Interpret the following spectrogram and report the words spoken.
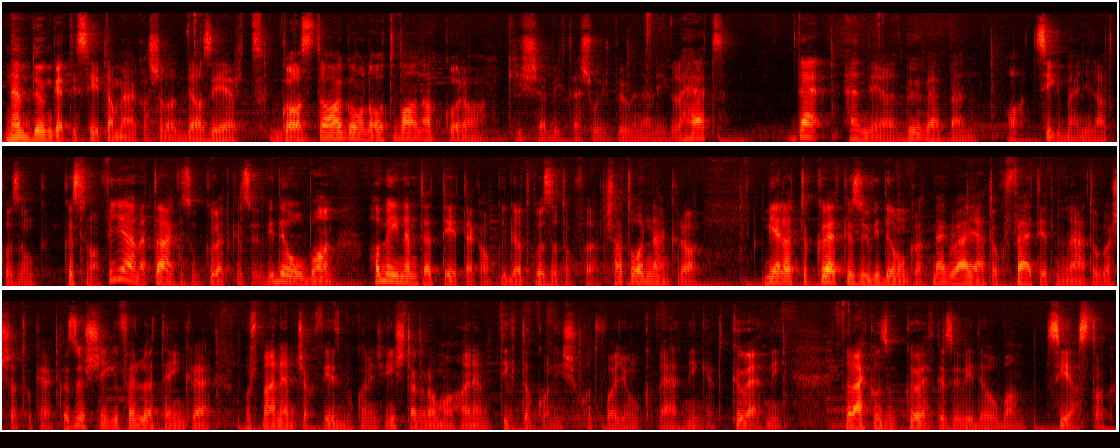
nem döngeti szét a melkasodat, de azért gazdagon ott van, akkor a kisebbik tesó is bőven elég lehet. De ennél bővebben a cikkben nyilatkozunk. Köszönöm a figyelmet, találkozunk következő videóban. Ha még nem tettétek, akkor iratkozzatok fel a csatornánkra. Mielőtt a következő videónkat megváljátok, feltétlenül látogassatok el közösségi felületeinkre. Most már nem csak Facebookon és Instagramon, hanem TikTokon is ott vagyunk, lehet minket követni. Találkozunk a következő videóban. Sziasztok!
